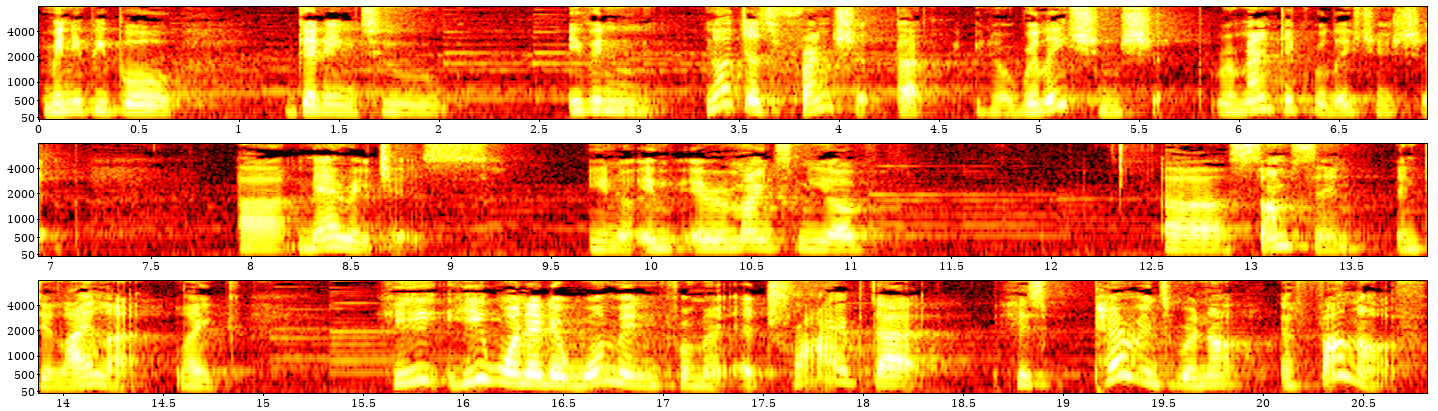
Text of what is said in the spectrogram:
Many people get to even not just friendship, but you know, relationship, romantic relationship, uh, marriages. You know, it, it reminds me of uh, Samson and Delilah. Like he he wanted a woman from a, a tribe that his parents were not a fan of.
